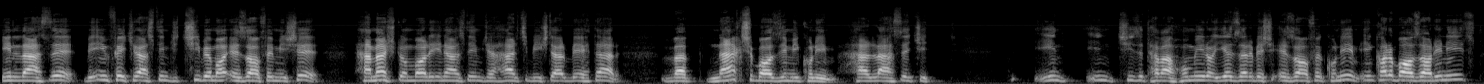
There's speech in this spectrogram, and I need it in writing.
این لحظه به این فکر هستیم که چی به ما اضافه میشه همش دنبال این هستیم که هرچی بیشتر بهتر. و نقش بازی می‌کنیم. هر لحظه که این این چیز توهمی رو یه ذره بهش اضافه کنیم این کار بازاری نیست؟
